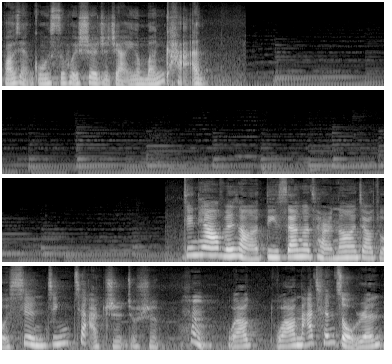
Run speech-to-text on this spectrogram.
保险公司会设置这样一个门槛。今天要分享的第三个词儿呢，叫做现金价值，就是哼，我要我要拿钱走人。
